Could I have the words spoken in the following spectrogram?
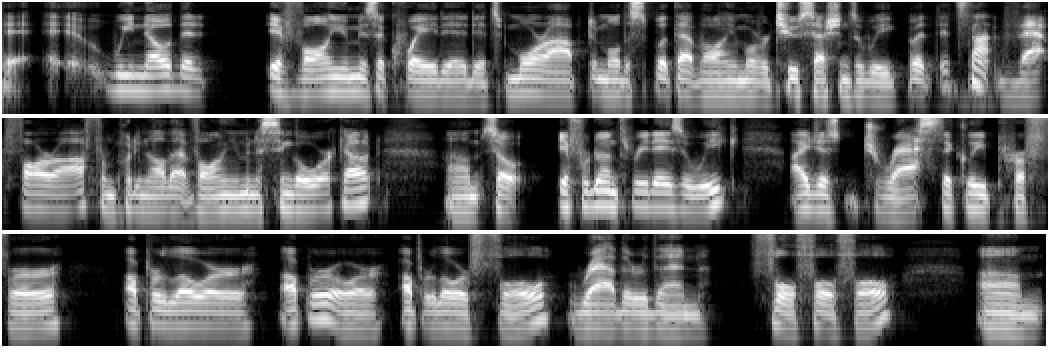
uh, we know that if volume is equated, it's more optimal to split that volume over two sessions a week, but it's not that far off from putting all that volume in a single workout. Um, so if we're doing three days a week, I just drastically prefer upper lower upper or upper lower full rather than full full full. Um,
